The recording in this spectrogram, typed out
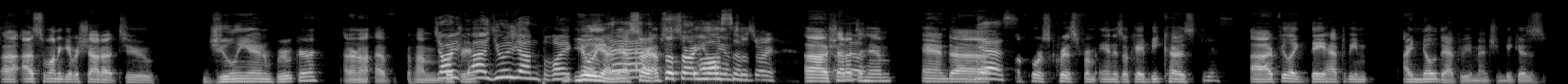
uh i also want to give a shout out to julian brucker i don't know if, if i'm butchering ah, Julian Breuker. Julian, yeah, sorry. I'm so sorry, Julian. I'm so sorry. Uh, shout out to him and uh, Yes. of course Chris from Annisokay because Yes. uh, I feel like they have to be. I know they have to be mentioned because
